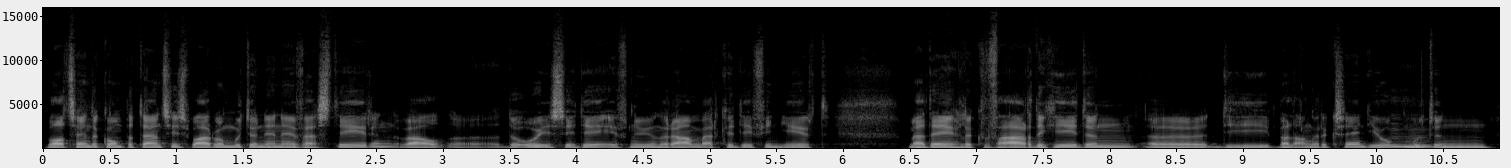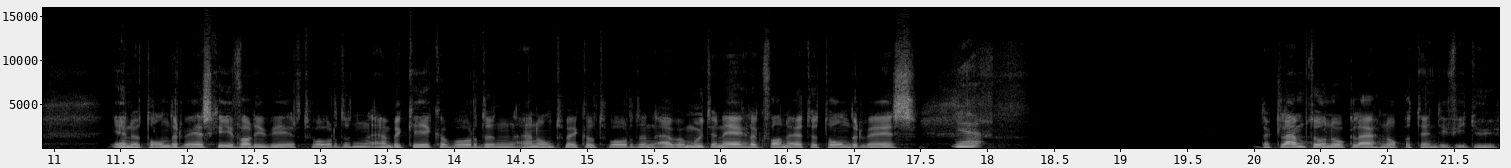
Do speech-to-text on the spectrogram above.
wat zijn de competenties waar we moeten in investeren? Wel, uh, de OECD heeft nu een raamwerk gedefinieerd met eigenlijk vaardigheden uh, die belangrijk zijn, die ook mm -hmm. moeten in het onderwijs geëvalueerd worden en bekeken worden en ontwikkeld worden. En we moeten eigenlijk vanuit het onderwijs ja de klemtoon ook leggen op het individu.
